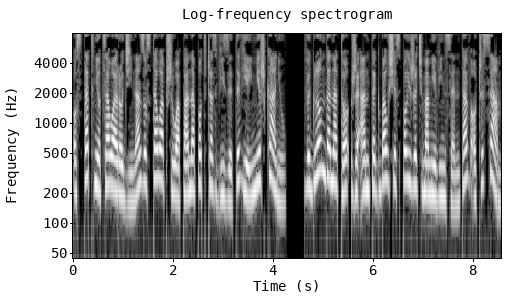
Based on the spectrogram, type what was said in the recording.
Ostatnio cała rodzina została przyłapana podczas wizyty w jej mieszkaniu. Wygląda na to, że Antek bał się spojrzeć mamie Vincenta w oczy sam.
